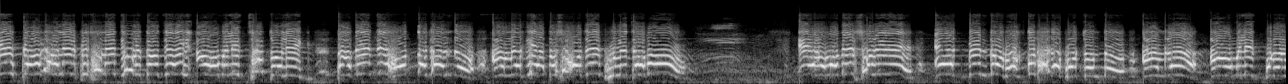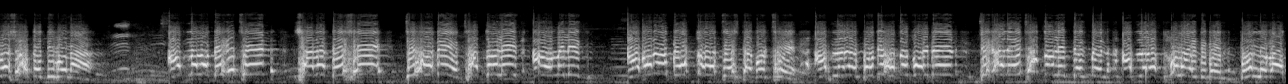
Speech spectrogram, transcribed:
এই প্রাণহানির পিছনে জড়িত যে এই আওয়ামী লীগ ছাত্রলীগ তাদের যে হত্যাকাণ্ড আমরা কি এত সহজেই ভুলে যাব এই আমাদের শরীরে এক বিন্দু রক্ত থাকা পর্যন্ত আমরা আওয়ামী লীগ পুনর্বাসন হতে দিব না আপনারা দেখেছেন সারা দেশে যেভাবে ছাত্রলীগ আওয়ামী লীগ আবারও ব্যাক করার চেষ্টা করছে আপনারা প্রতিহত করবেন যেখানে ছাত্রলীগ দেখবেন আপনারা ধোলাই দিবেন ধন্যবাদ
